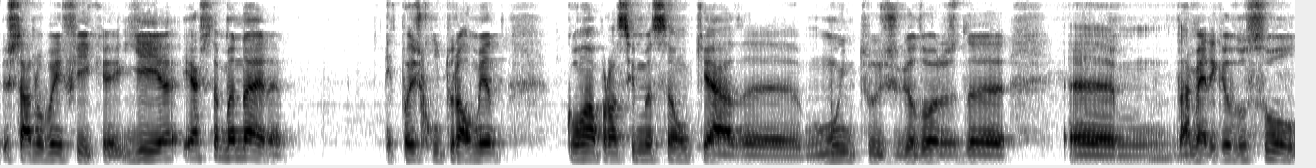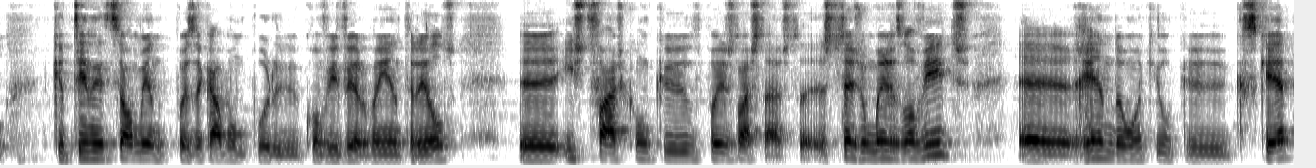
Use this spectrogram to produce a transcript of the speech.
está no Benfica. E esta maneira, e depois culturalmente, com a aproximação que há de muitos jogadores da, ehm, da América do Sul, que tendencialmente depois acabam por conviver bem entre eles, eh, isto faz com que depois, lá está, estejam bem resolvidos, eh, rendam aquilo que, que se quer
